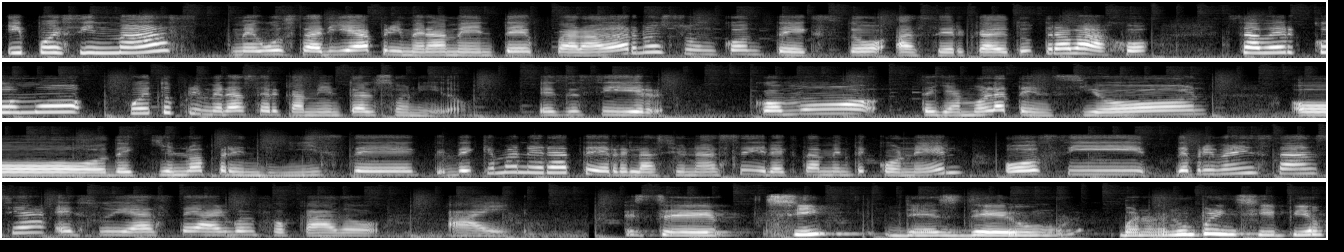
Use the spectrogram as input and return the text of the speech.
Y pues sin más, me gustaría primeramente, para darnos un contexto acerca de tu trabajo, saber cómo fue tu primer acercamiento al sonido. Es decir, cómo te llamó la atención o de quién lo aprendiste, de qué manera te relacionaste directamente con él o si de primera instancia estudiaste algo enfocado a ello. Este, sí, desde, bueno, en un principio,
